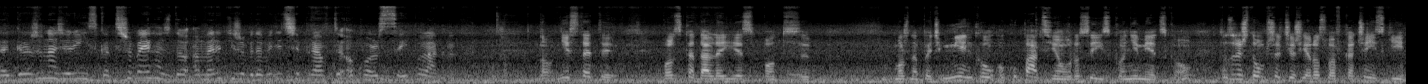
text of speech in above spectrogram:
E, Grażyna Zielińska. Trzeba jechać do Ameryki, żeby dowiedzieć się prawdy o Polsce i Polakach. No niestety, Polska dalej jest pod, y, można powiedzieć, miękką okupacją rosyjsko-niemiecką. To zresztą przecież Jarosław Kaczyński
